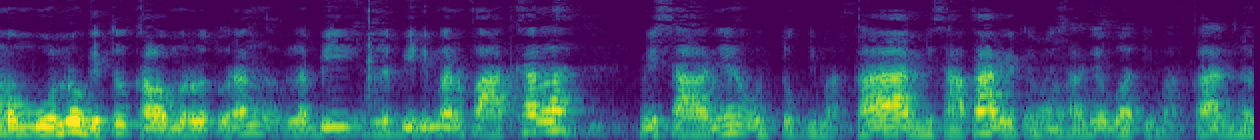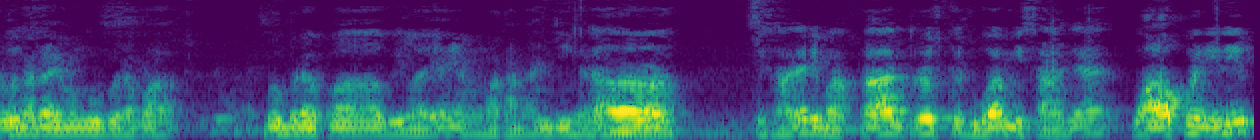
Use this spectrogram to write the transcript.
membunuh gitu. Kalau menurut orang lebih lebih dimanfaatkan lah. Misalnya untuk dimakan misalkan gitu. Hmm. misalnya buat dimakan Terus terus ada emang beberapa beberapa wilayah yang makan anjing. eh, misalnya dimakan terus kedua misalnya walaupun ini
